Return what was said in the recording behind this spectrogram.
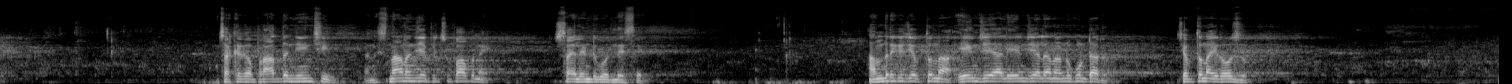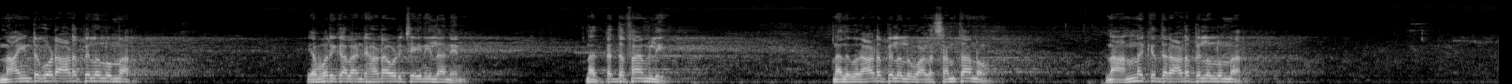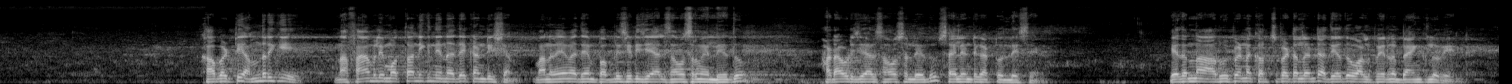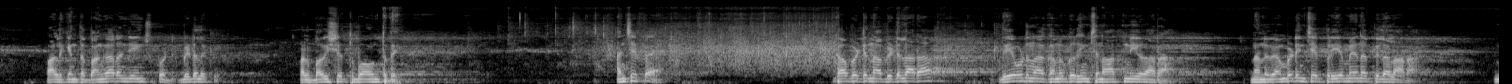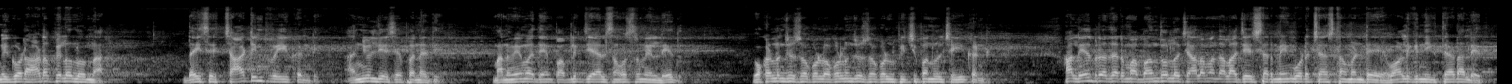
చక్కగా ప్రార్థన చేయించి దాన్ని స్నానం చేయించు పాపనే. సైలెంట్గా వదిలేసాయి. అందరికీ చెప్తున్నా ఏం చేయాలి ఏం చేయాలని అనుకుంటారు. చెప్తున్నా ఈరోజు. నా ఇంటి కూడా ఆడపిల్లలు ఉన్నారు. ఎవరికి అలాంటి హడావుడి చేయనిలా నేను. నాది పెద్ద ఫ్యామిలీ. నలుగురు ఆడపిల్లలు వాళ్ళ సంతానం. నా అన్నకిద్దరు ఆడపిల్లలు ఉన్నారు. కాబట్టి అందరికీ నా ఫ్యామిలీ మొత్తానికి నేను అదే కండిషన్. మనం ఏం అదేం పబ్లిసిటీ చేయాల్సిన అవసరం ఏం లేదు. హడావుడి చేయాల్సిన అవసరం లేదు సైలెంట్గా అట్టు వదిలేసేయండి. ఏదన్నా ఆ రూపాయన ఖర్చు పెట్టాలంటే అదేదో వాళ్ళ పేరున బ్యాంకులో వేయండి. వాళ్ళకి ఇంత బంగారం చేయించుకోండి బిడ్డలకి. వాళ్ళ భవిష్యత్తు బాగుంటుంది. అని చెప్పా. కాబట్టి నా బిడ్డలారా దేవుడు నాకు అనుగ్రహించిన ఆత్మీయులారా నన్ను వెంబడించే ప్రియమైన పిల్లలారా మీకు కూడా ఆడపిల్లలు ఉన్నారు. దయచేసి చాటింపు వేయకండి. అన్యులు చేసే పని అది. మనమేమో అదేం పబ్లిక్ చేయాల్సిన అవసరం ఏం లేదు. ఒకళ్ళని చూసి ఒకళ్ళు ఒకళ్ళని చూసి ఒకళ్ళు పిచ్చి పనులు చేయకండి "ఆ, లేదు బ్రదర్ మా బంధువుల్లో చాలామంది అలా చేశారు మేము కూడా చేస్తామంటే వాళ్ళకి నీకు తేడా లేదు.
